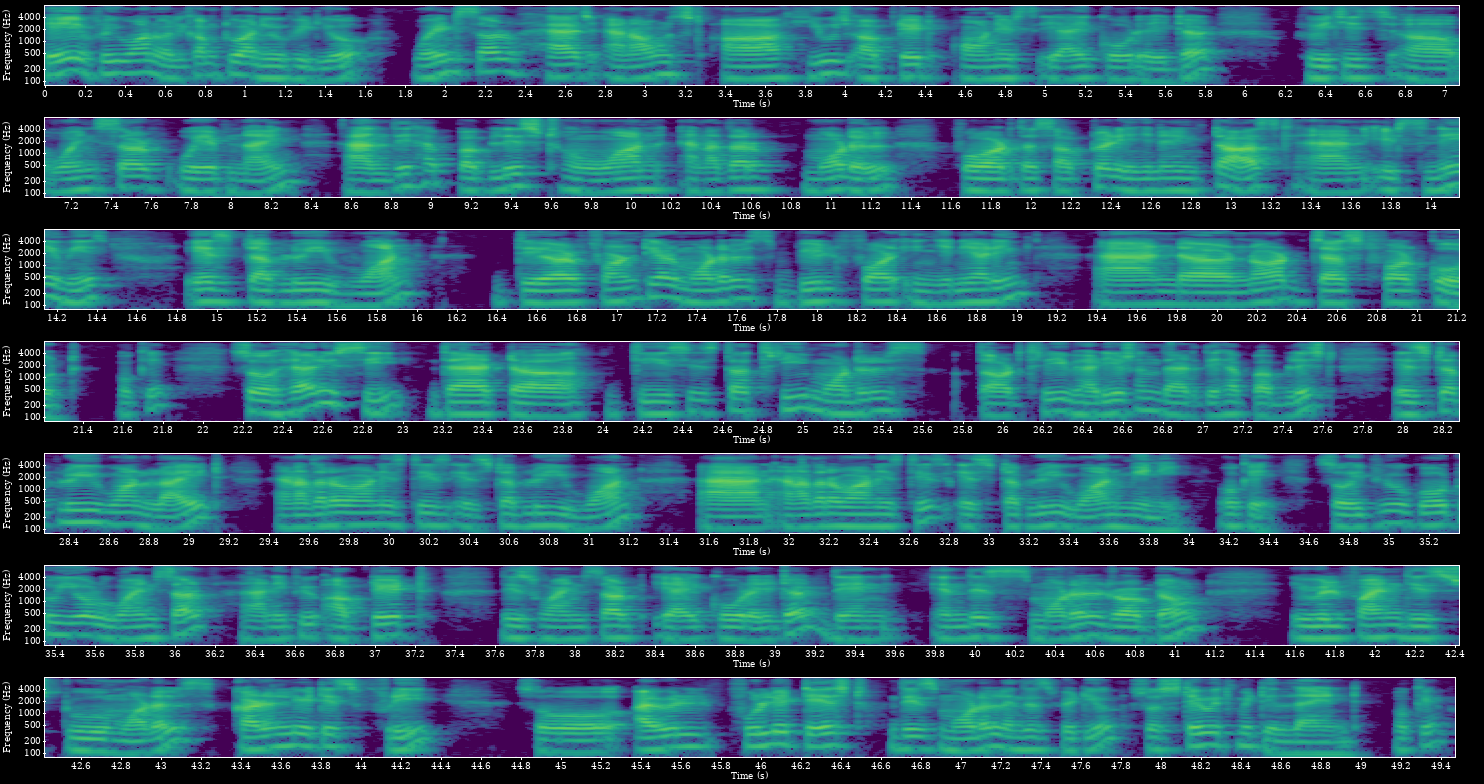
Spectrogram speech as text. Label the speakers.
Speaker 1: Hey everyone, welcome to a new video. Windsurf has announced a huge update on its AI code editor, which is uh, Windsurf Wave 9, and they have published one another model for the software engineering task, and its name is SWE1. They are frontier models built for engineering and uh, not just for code. Okay, so here you see that uh, this is the three models or three variation that they have published: SWE1 light another one is this SWE1 and another one is this SWE1 mini. Okay so if you go to your Windsurf and if you update this Windsurf AI code editor then in this model drop down you will find these two models. Currently it is free so I will fully test this model in this video. So stay with me till the end okay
